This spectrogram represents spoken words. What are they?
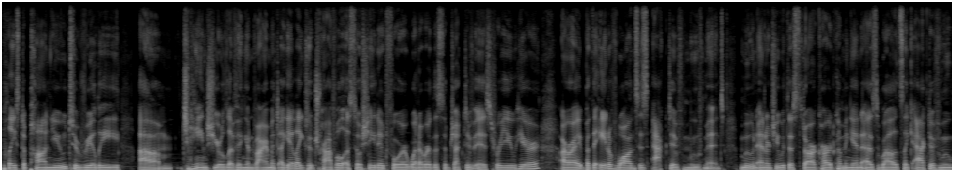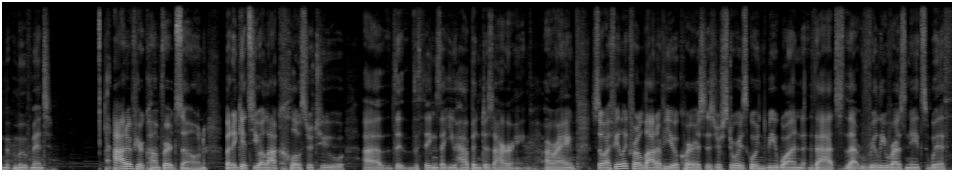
placed upon you to really um, change your living environment. I get like to travel associated for whatever the subjective is for you here. All right. But the Eight of Wands is active movement. Moon energy with the star card coming in as well. It's like active move- movement out of your comfort zone, but it gets you a lot closer to uh, the the things that you have been desiring. All right. So I feel like for a lot of you Aquarius, is your story is going to be one that that really resonates with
